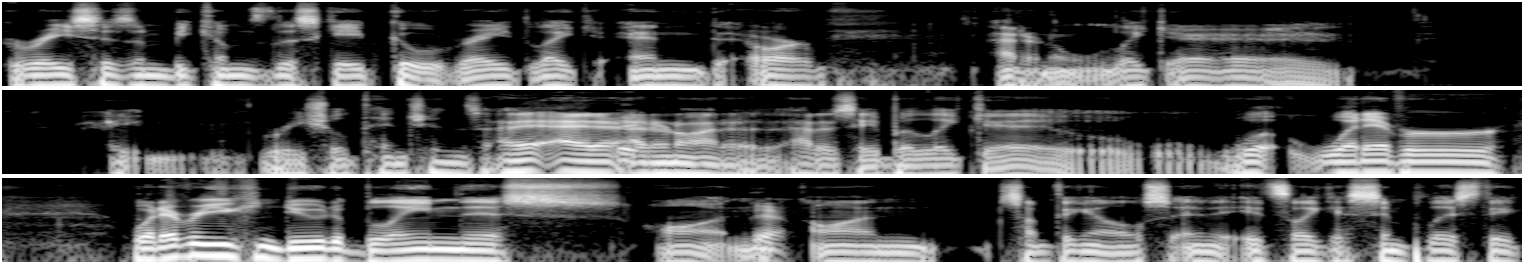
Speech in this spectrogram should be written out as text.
racism becomes the scapegoat, right? Like and or I don't know, like uh, racial tensions. I, I I don't know how to how to say, but like uh, wh- whatever whatever you can do to blame this on Yeah. on something else, and it's like a simplistic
